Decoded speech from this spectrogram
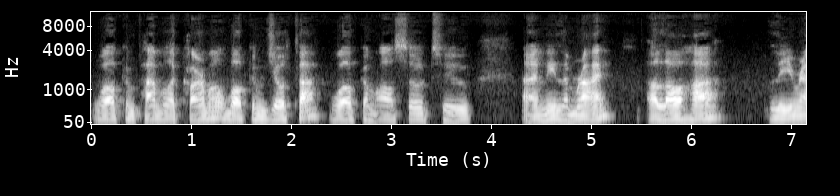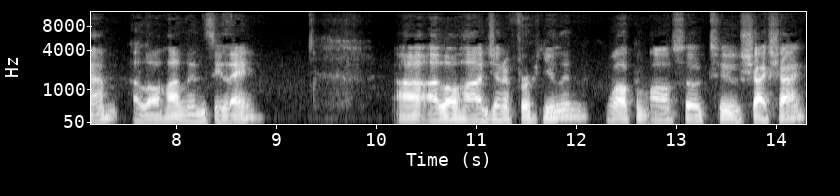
Welcome Pamela Carmel. Welcome Jota welcome also to uh, Neelam Rai. Aloha Lee Ram aloha Lindsay Lay uh, aloha Jennifer Hewlin. Welcome also to Shai Shai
